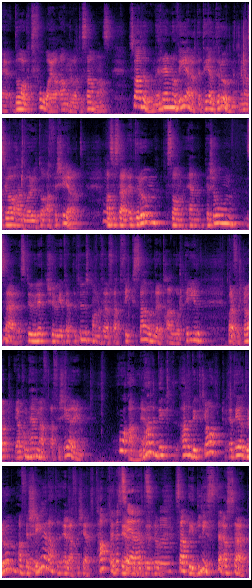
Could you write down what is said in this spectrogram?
Eh, dag två, jag och Annie var tillsammans, så hade hon renoverat ett helt rum medan jag hade varit ute och affischerat. Alltså så här, ett rum som en person så här, stulit 20-30 tusen ungefär för att fixa under ett halvårs tid. Bara förstört. Jag kom hem med aff- affischeringen. Och Annie hade byggt, hade byggt klart ett helt rum, affischerat, eller affischerat, tapetserat ett rum. Mm. Satt dit lister. Alltså så här,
